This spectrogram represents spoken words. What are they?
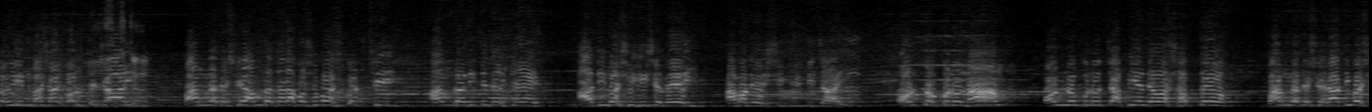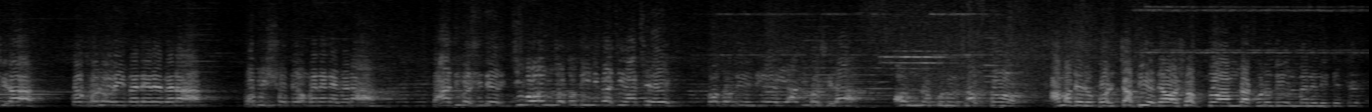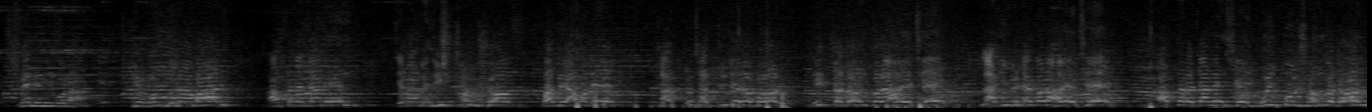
অর্থহীন ভাষায় বলতে চাই, বাংলাদেশে আমরা যারা বসবাস করছি, আমরা নিজেদেরকে আদিবাসী হিসেবেই আমাদের স্বীকৃতি চাই। অন্য কোনো নাম, অন্য কোনো চাপিয়ে দেওয়া শব্দ বাংলাদেশের আদিবাসীরা কখনোই মেনে নেবে না, ভবিষ্যতেও মেনে নেবে না। আদিবাসীদের জীবন যতদিন বেঁচে আছে, ততদিন এই আদিবাসীরা অন্য কোনো শব্দ, আমাদের উপর চাপিয়ে দেওয়া শব্দ আমরা কোনোদিন মেনে নিতে মেনে নিব না। বন্ধুরা আমার আপনারা জানেন, যেভাবে ভাবে আমাদের ছাত্রছাত্রীদের ওপর নির্যাতন করা হয়েছে লাঠিপেটা করা হয়েছে, আপনারা জানেন সেই ভুইপুর সংগঠন,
